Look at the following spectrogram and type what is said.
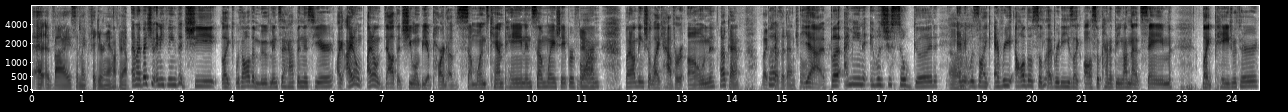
advice and like figuring out. Yeah. and I bet you anything that she like with all the movements that happened this year, like I don't I don't doubt that she won't be a part of someone's campaign in some way, shape, or form. But I don't think she'll like have her own. Okay. Like But- presidential. Yeah, but I mean, it was just so good, and it was like every all those celebrities like also kind of being on that same like page with her.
